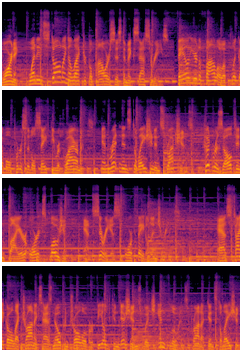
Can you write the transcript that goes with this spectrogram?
Warning When installing electrical power system accessories, failure to follow applicable personal safety requirements and written installation instructions could result in fire or explosion and serious or fatal injuries. As Tyco Electronics has no control over field conditions which influence product installation,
